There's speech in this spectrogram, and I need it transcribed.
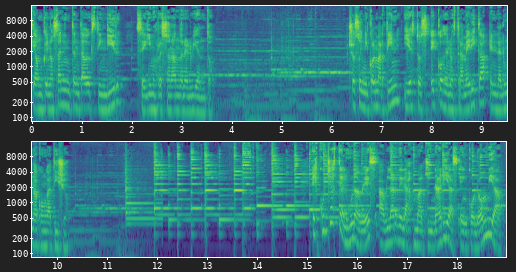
que aunque nos han intentado extinguir, seguimos resonando en el viento. Yo soy Nicole Martín y estos Ecos de Nuestra América en la Luna con Gatillo. ¿Escuchaste alguna vez hablar de las maquinarias en Colombia?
